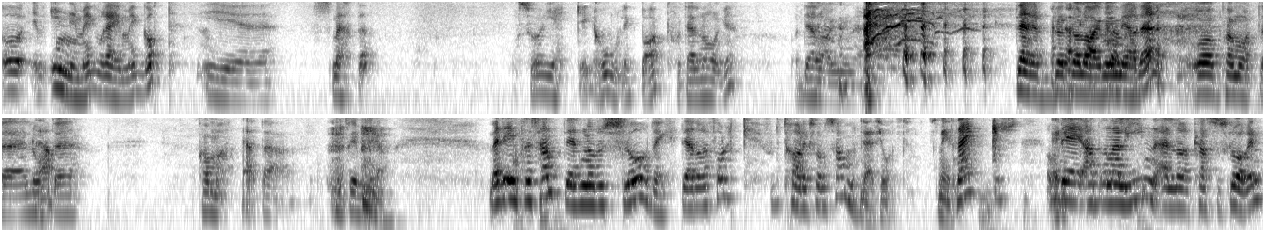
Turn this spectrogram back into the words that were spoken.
Og inni meg vrei meg godt i eh, smerte. Og så gikk jeg rolig bak Hotell Norge, og der la jeg meg ned. Der, da, da la jeg meg ned der, og på en måte lot det komme. Dette utrivelige. Men det interessante er når du slår deg der det er folk, for du tar deg sånn sammen. Det er ikke vondt. Smil. Nei, du- om det er adrenalin eller hva som slår inn.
